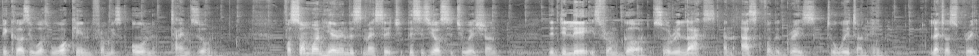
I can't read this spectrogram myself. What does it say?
because He was working from His own time zone. For someone hearing this message, this is your situation. The delay is from God, so relax and ask for the grace to wait on Him. Let us pray.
